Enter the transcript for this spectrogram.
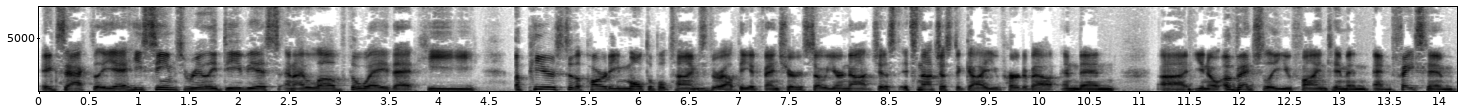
Exactly. Yeah, he seems really devious, and I love the way that he appears to the party multiple times throughout the adventure. So you're not just it's not just a guy you've heard about and then uh, you know, eventually you find him and, and face him.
